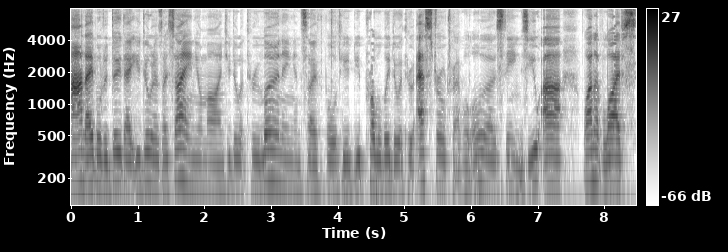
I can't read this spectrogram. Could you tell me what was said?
aren't able to do that, you do it, as I say, in your mind. You do it through learning and so forth. You, you probably do it through astral travel, all those things. You are one of life's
